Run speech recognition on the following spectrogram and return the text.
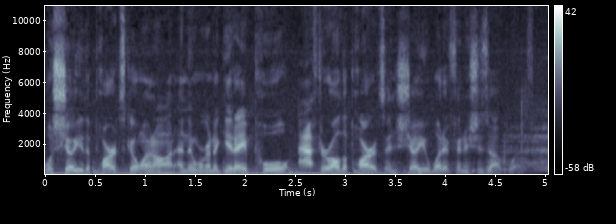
We'll show you the parts going on and then we're going to get a pull after all the parts and show you what it finishes up with.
